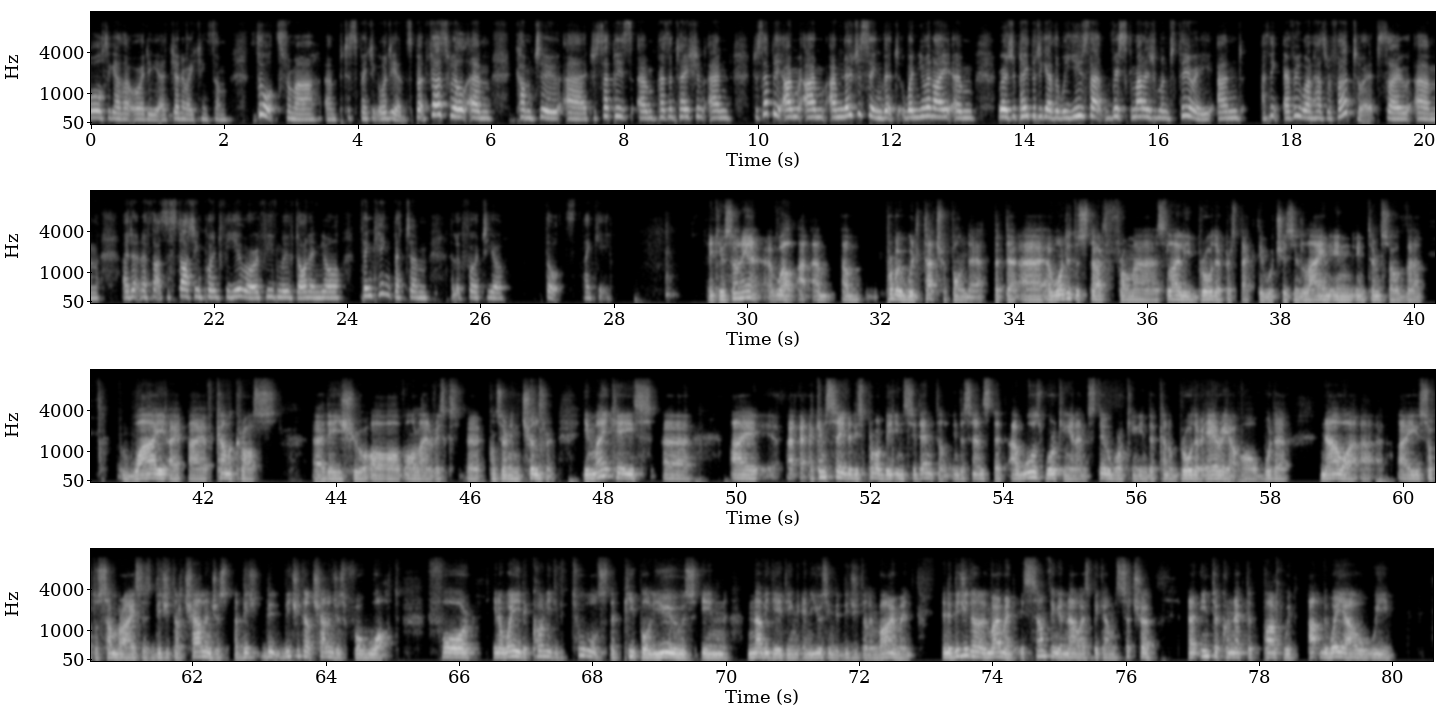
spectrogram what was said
all together already uh, generating some thoughts from our um, participating audience. But first we'll um, come to uh, Giuseppe's um, presentation. And Giuseppe, I'm, I'm, I'm noticing that when you and I um, wrote a paper together, we used that risk management theory and I think everyone has referred to it. So um, I don't know if that's a starting point for you or if you've moved on in your thinking, but um, I look forward to your thoughts. Thank you. Thank you, Sonia. Uh, well, I, I, I, probably will touch upon that, but uh, I wanted to start from a slightly broader perspective, which is in line in, in terms of uh, why I, have come across uh, the issue of online risks uh, concerning children. In my case, I, I, I can say that it's probably incidental in the sense that I was working and I'm still working in the kind of broader area of what a now I, I, sort of summarize as digital challenges, but dig, digital challenges for what? For, in a way, the cognitive tools that people use in navigating and using the digital environment. And the digital environment is something that now has become such a, a interconnected part with uh, the way how we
